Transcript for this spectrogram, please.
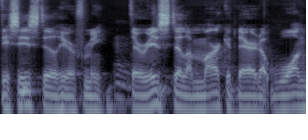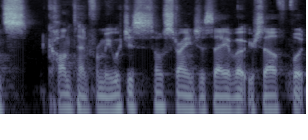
this is still here for me. There is still a market there that wants content from me, which is so strange to say about yourself, but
